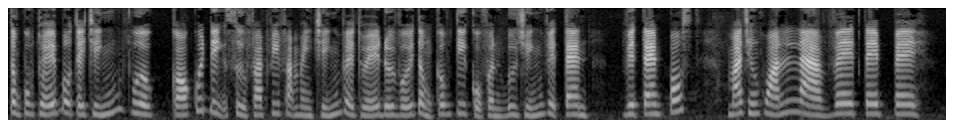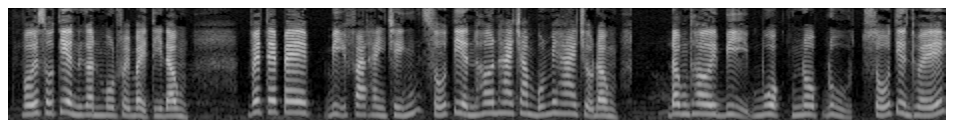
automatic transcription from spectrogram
Tổng cục Thuế Bộ Tài chính vừa có quyết định xử phạt vi phạm hành chính về thuế đối với Tổng công ty cổ phần bưu chính Viettel, Viettel Post, mã chứng khoán là VTP với số tiền gần 1,7 tỷ đồng. VTP bị phạt hành chính số tiền hơn 242 triệu đồng đồng thời bị buộc nộp đủ số tiền thuế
